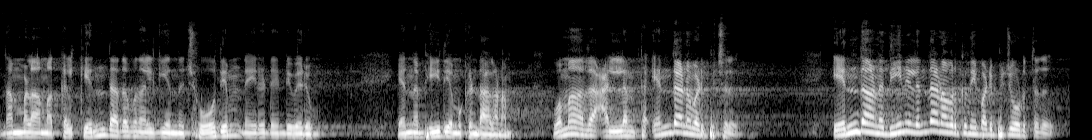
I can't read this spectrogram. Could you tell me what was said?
നമ്മൾ ആ മക്കൾക്ക് എന്ത് അതവ് നൽകിയെന്ന് ചോദ്യം നേരിടേണ്ടി വരും എന്ന ഭീതി നമുക്കുണ്ടാകണം. ഒമാത അല്ലം എന്താണ് പഠിപ്പിച്ചത്? എന്താണ് ദീനിൽ എന്താണ് അവർക്ക് നീ പഠിപ്പിച്ചു കൊടുത്തത്?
